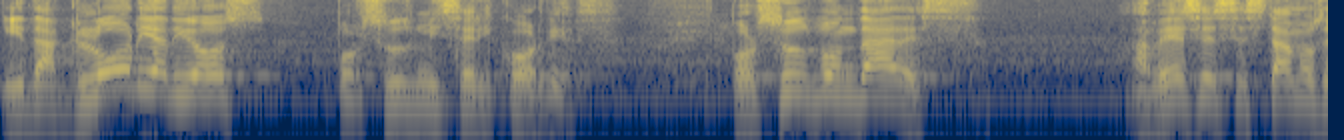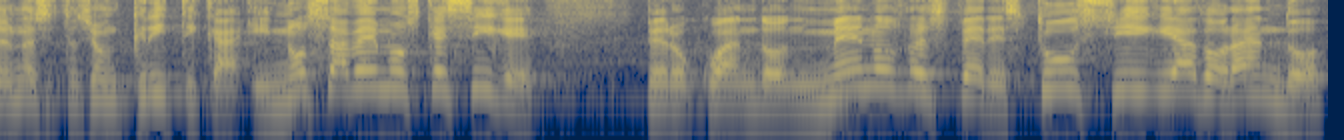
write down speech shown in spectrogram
y da gloria a Dios por sus misericordias, por sus bondades. A veces estamos en una situación crítica y no sabemos qué sigue, pero cuando menos lo esperes, tú sigue adorando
